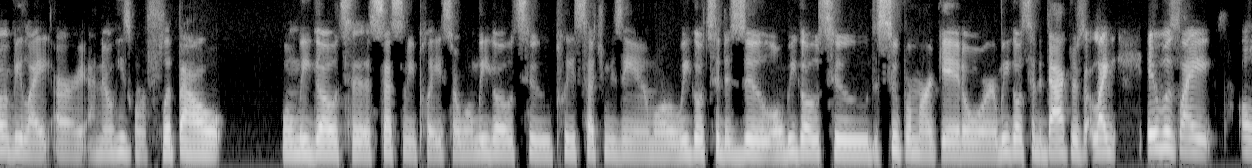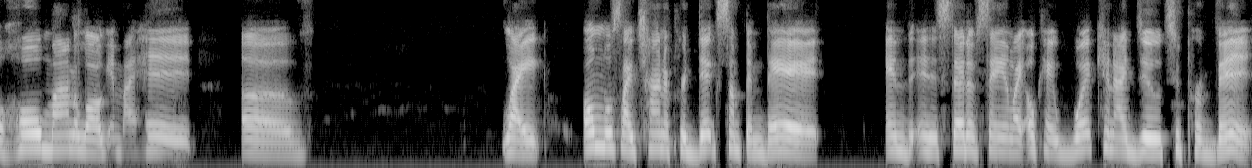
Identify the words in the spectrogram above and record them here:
would be like, all right, I know he's gonna flip out. when we go to Sesame Place or when we go to Please Touch Museum or we go to the zoo or we go to the supermarket or we go to the doctor's like it was like a whole monologue in my head of like almost like trying to predict something bad and instead of saying like okay what can i do to prevent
